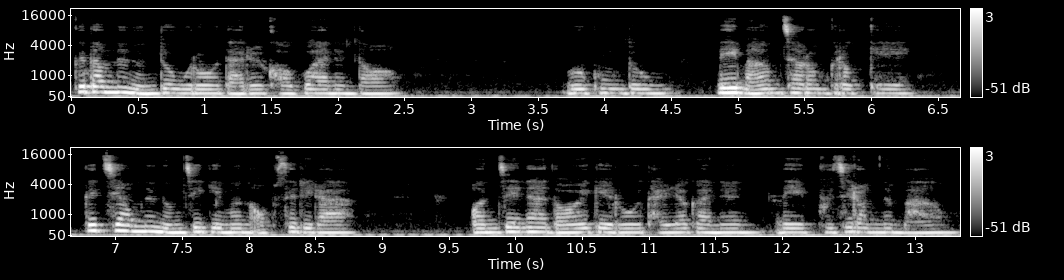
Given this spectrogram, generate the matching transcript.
끝없는 운동으로 나를 거부하는 너. 무궁동, 내 마음처럼 그렇게 끝이 없는 움직임은 없으리라. 언제나 너에게로 달려가는 내 부질없는 마음.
